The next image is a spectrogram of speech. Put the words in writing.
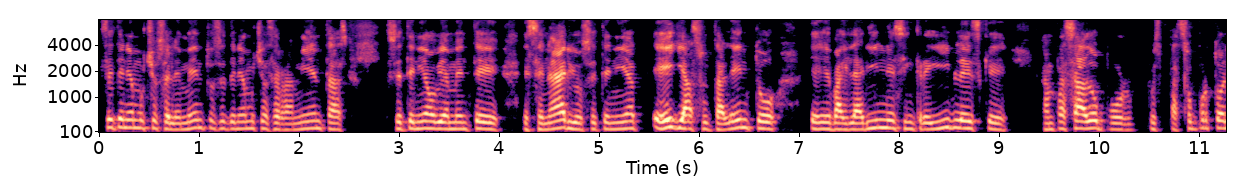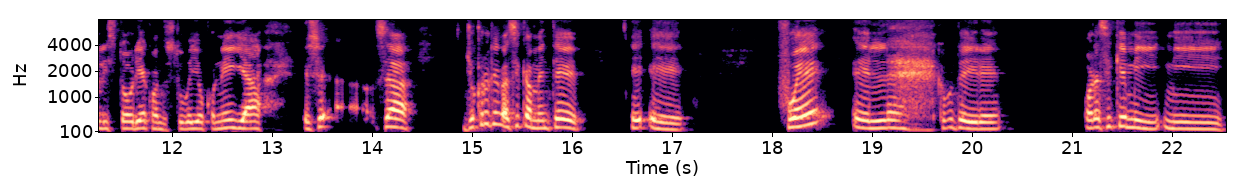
Se tenía muchos elementos, se tenía muchas herramientas, se tenía obviamente escenarios, se tenía ella, su talento, eh, bailarines increíbles que han pasado por, pues pasó por toda la historia cuando estuve yo con ella. o sea, yo creo que básicamente eh, eh, fue el, ¿cómo te diré? Ahora sí que mi, mi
